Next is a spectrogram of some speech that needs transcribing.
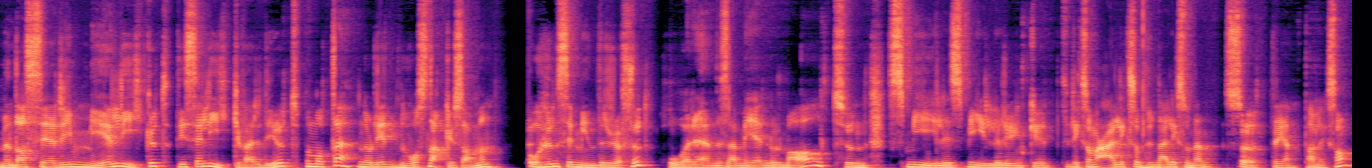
men da ser de mer like ut. De ser likeverdige ut, på en måte, når de nå snakker sammen. Og hun ser mindre røff ut. Håret hennes er mer normalt. Hun smiler, smilerynket. Liksom er liksom, hun er liksom den søte jenta, liksom.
